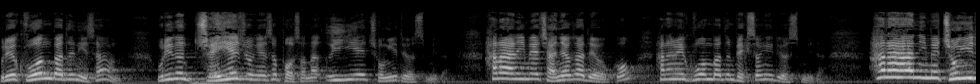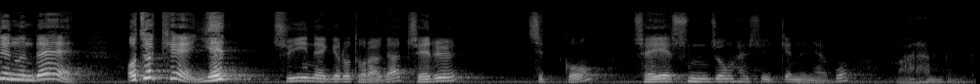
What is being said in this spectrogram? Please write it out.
우리가 구원받은 이상 우리는 죄의 종에서 벗어나 의의 종이 되었습니다. 하나님의 자녀가 되었고 하나님의 구원받은 백성이 되었습니다. 하나님의 종이 됐는데 어떻게 옛 주인에게로 돌아가 죄를 짓고 죄에 순종할 수 있겠느냐고 말하는 겁니다.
